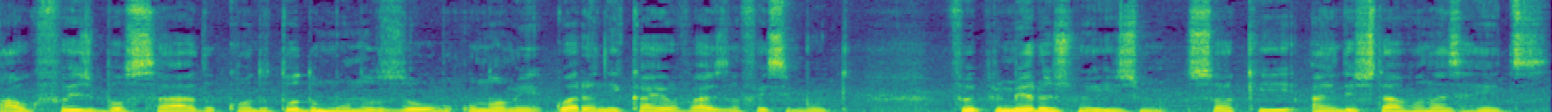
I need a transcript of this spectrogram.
Algo foi esboçado quando todo mundo usou o nome Guarani Caiovás no Facebook. Foi o primeiro juízo, só que ainda estavam nas redes.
